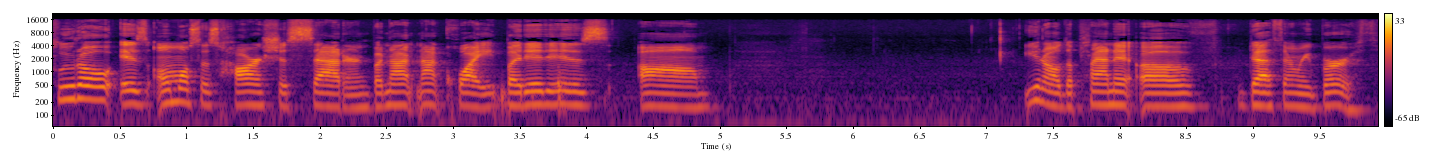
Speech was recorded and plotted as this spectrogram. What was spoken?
Pluto is almost as harsh as Saturn, but not not quite. But it is, um, you know, the planet of death and rebirth.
